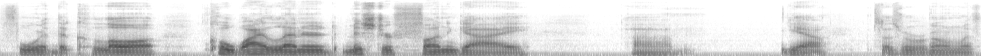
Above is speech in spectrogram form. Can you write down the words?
for the Claw, Kawhi Leonard, Mr. Fun Guy. Um, yeah, so that's what we're going with.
